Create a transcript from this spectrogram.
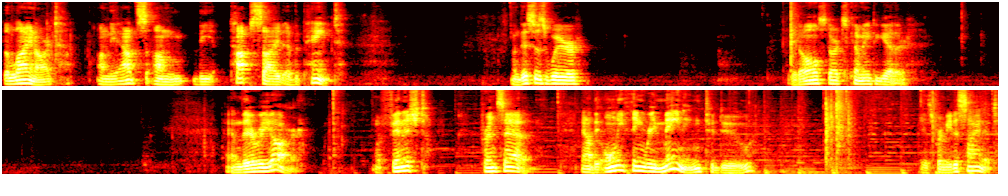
the line art on the outs on the top side of the paint. And this is where it all starts coming together. And there we are, a finished Prince Adam. Now the only thing remaining to do is for me to sign it.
